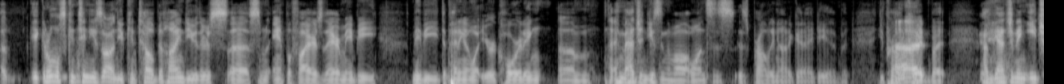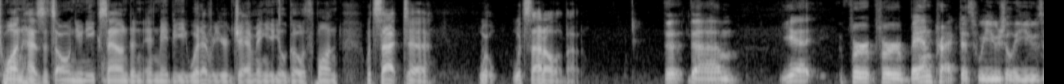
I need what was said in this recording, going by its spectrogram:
uh, it almost continues on. You can tell behind you there's uh, some amplifiers there. Maybe, maybe depending on what you're recording. Um, I imagine using them all at once is is probably not a good idea, but you probably Uh, could. But I'm imagining each one has its own unique sound, and, and maybe whatever you're jamming, you- you'll go with one. What's that? Uh, what, what's that all about? The the um, yeah for for band practice we usually use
